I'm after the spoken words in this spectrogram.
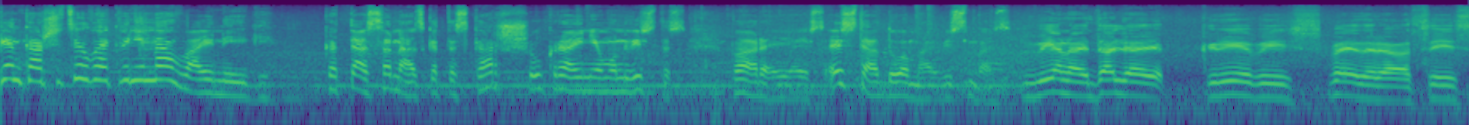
Vienkārši cilvēki viņi nav vainīgi ka tā sanāca, ka tas karš Ukraiņiem un viss tas pārējais. Es tā domāju vismaz. Vienai daļai Krievijas federācijas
